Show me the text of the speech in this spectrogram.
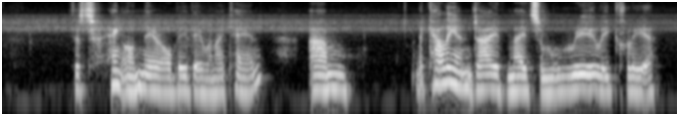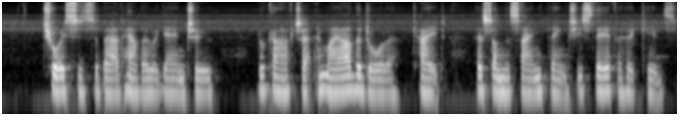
just hang on there, I'll be there when I can. Um, and Dave made some really clear choices about how they were going to look after, and my other daughter, Kate, has done the same thing. She's there for her kids.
